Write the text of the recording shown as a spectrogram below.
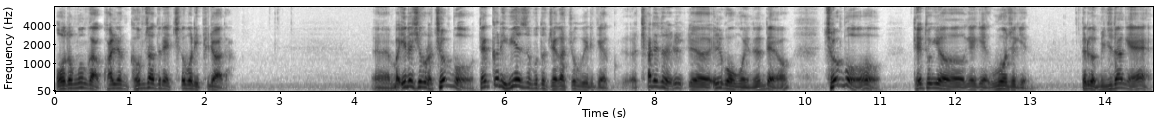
오동군과 관련 검사들의 처벌이 필요하다. 에, 뭐 이런 식으로 전부 댓글이 위에서부터 제가 쭉 이렇게 차례대로 읽, 어, 읽어오고 있는데요. 전부 대통령에게 우호적인 그리고 민주당에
